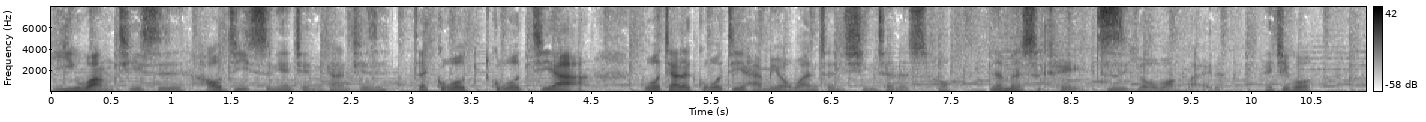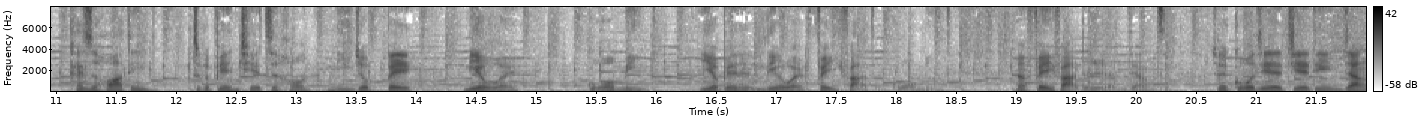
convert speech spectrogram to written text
以往其实好几十年前，你看，其实，在国国家国家的国界还没有完成形成的时候，人们是可以自由往来的。哎，结果开始划定这个边界之后，你就被列为国民，也有被列为非法的国民，呃，非法的人这样子。所以国界的界定让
